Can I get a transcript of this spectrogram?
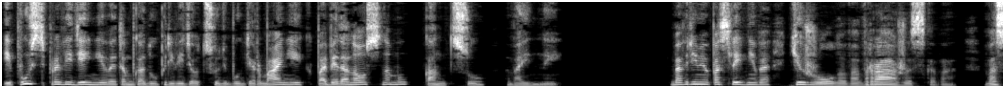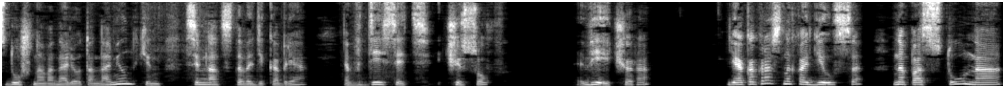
и пусть проведение в этом году приведет судьбу Германии к победоносному концу войны. Во время последнего тяжелого вражеского воздушного налета на Мюнхен 17 декабря в 10 часов вечера я как раз находился на посту на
